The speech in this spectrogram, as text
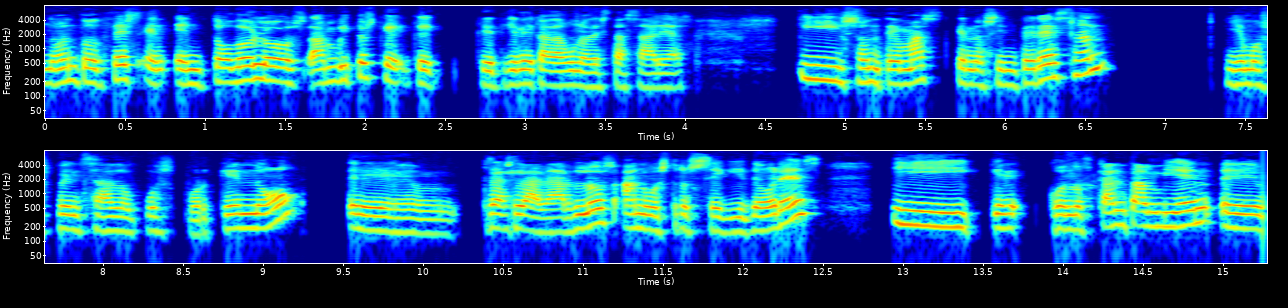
¿no? Entonces, en, en todos los ámbitos que, que- que tiene cada una de estas áreas. Y son temas que nos interesan y hemos pensado, pues, ¿por qué no eh, trasladarlos a nuestros seguidores y que conozcan también eh,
